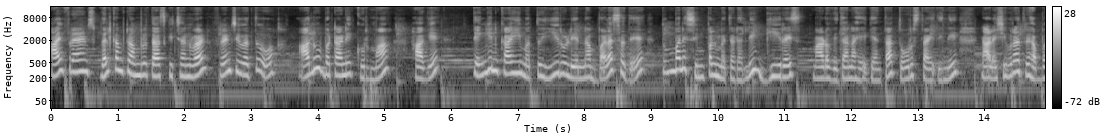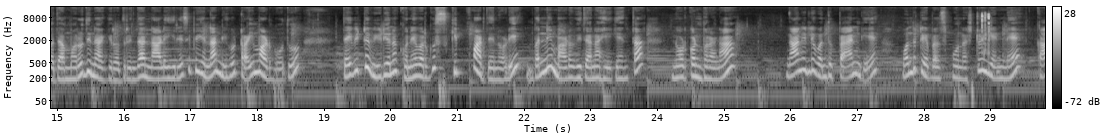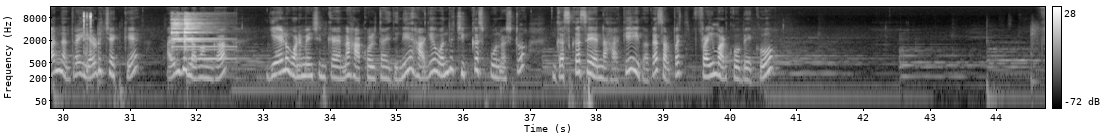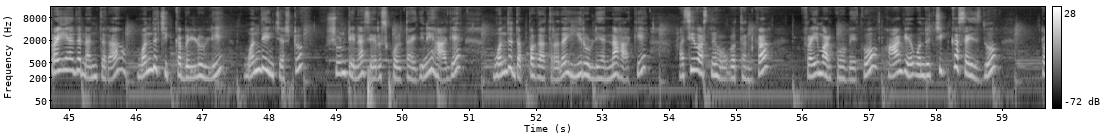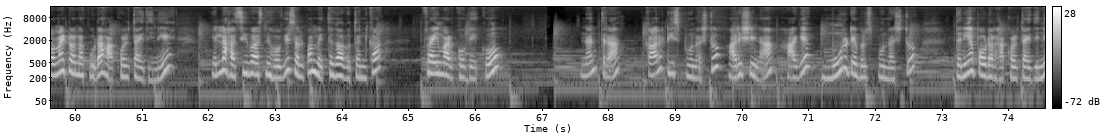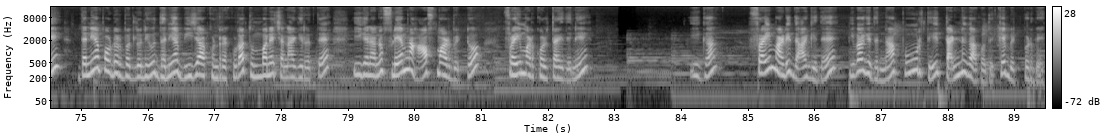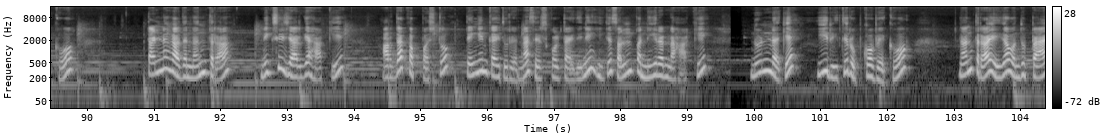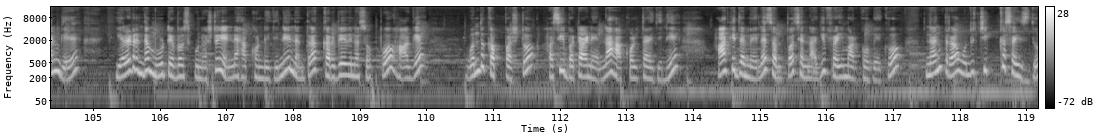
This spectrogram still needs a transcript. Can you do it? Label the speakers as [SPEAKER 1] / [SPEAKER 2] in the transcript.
[SPEAKER 1] Hi friends welcome to Amrutha's kitchen world friends ಇವತ್ತು ಆಲೂ ಬಟಾಣಿ ಕುರ್ಮಾ, ಹಾಗೆ ತೆಂಗಿನಕಾಯಿ ಮತ್ತು ಈರುಳ್ಳಿಯನ್ನು ಬಳಸದೆ ತುಂಬಾ ಸಿಂಪಲ್ ಮೆಥಡಲ್ಲಿ ಘೀ ರೈಸ್ ಮಾಡೋ ವಿಧಾನ ಹೇಗೆ ಅಂತ ತೋರಿಸ್ತಾ ಇದ್ದೀನಿ. ನಾಳೆ ಶಿವರಾತ್ರಿ ಹಬ್ಬದ ಮರುದಿನ ಆಗಿರೋದ್ರಿಂದ ನಾಳೆ ಈ ರೆಸಿಪಿಯನ್ನು ನೀವು ಟ್ರೈ ಮಾಡ್ಬೋದು. ದಯವಿಟ್ಟು ವಿಡಿಯೋನ ಕೊನೆವರೆಗೂ ಸ್ಕಿಪ್ ಮಾಡಿದೆ ನೋಡಿ. ಬನ್ನಿ ಮಾಡೋ ವಿಧಾನ ಹೇಗೆ ಅಂತ ನೋಡ್ಕೊಂಡು ಬರೋಣ. ನಾನಿಲ್ಲಿ ಒಂದು ಪ್ಯಾನ್ಗೆ ಒಂದು ಟೇಬಲ್ ಸ್ಪೂನಷ್ಟು ಎಣ್ಣೆ, ಕಾದ ನಂತರ ಎರಡು ಚಕ್ಕೆ, ಐದು ಲವಂಗ, ಏಳು ಒಣಮೆಣಸಿನ್ಕಾಯನ್ನು ಹಾಕ್ಕೊಳ್ತಾ ಇದ್ದೀನಿ. ಹಾಗೆ ಒಂದು ಚಿಕ್ಕ ಸ್ಪೂನಷ್ಟು ಗಸಗಸೆಯನ್ನು ಹಾಕಿ ಇವಾಗ ಸ್ವಲ್ಪ ಫ್ರೈ ಮಾಡ್ಕೋಬೇಕು. ಫ್ರೈ ಆದ ನಂತರ ಒಂದು ಚಿಕ್ಕ ಬೆಳ್ಳುಳ್ಳಿ, ಒಂದು ಇಂಚಷ್ಟು ಶುಂಠಿನ ಸೇರಿಸ್ಕೊಳ್ತಾ ಇದ್ದೀನಿ. ಹಾಗೆ ಒಂದು ದಪ್ಪ ಗಾತ್ರದ ಈರುಳ್ಳಿಯನ್ನು ಹಾಕಿ ಹಸಿ ವಾಸನೆ ಹೋಗೋ ತನಕ ಫ್ರೈ ಮಾಡ್ಕೋಬೇಕು. ಹಾಗೆ ಒಂದು ಚಿಕ್ಕ ಸೈಜ್ದು ಟೊಮೆಟೊನ ಕೂಡ ಹಾಕ್ಕೊಳ್ತಾ ಇದ್ದೀನಿ. ಎಲ್ಲ ಹಸಿ ವಾಸನೆ ಹೋಗಿ ಸ್ವಲ್ಪ ಮೆತ್ತಗಾಗೋ ತನಕ ಫ್ರೈ ಮಾಡ್ಕೋಬೇಕು. ನಂತರ ಕಾಲು ಟೀ ಸ್ಪೂನಷ್ಟು ಅರಿಶಿನ ಹಾಗೆ ಮೂರು ಟೇಬಲ್ ಸ್ಪೂನಷ್ಟು ಧನಿಯಾ ಪೌಡರ್ ಹಾಕ್ಕೊಳ್ತಾ ಇದ್ದೀನಿ. ಧನಿಯಾ ಪೌಡರ್ ಬದಲು ನೀವು ಧನಿಯಾ ಬೀಜ ಹಾಕ್ಕೊಂಡ್ರೆ ಕೂಡ ತುಂಬಾ ಚೆನ್ನಾಗಿರುತ್ತೆ. ಈಗ ನಾನು ಫ್ಲೇಮ್ನ ಆಫ್ ಮಾಡಿಬಿಟ್ಟು ಫ್ರೈ ಮಾಡ್ಕೊಳ್ತಾ ಇದ್ದೀನಿ. ಈಗ ಫ್ರೈ ಮಾಡಿದ್ದಾಗಿದೆ. ಇವಾಗ ಇದನ್ನು ಪೂರ್ತಿ ತಣ್ಣಗಾಗೋದಕ್ಕೆ ಬಿಟ್ಬಿಡಬೇಕು. ತಣ್ಣಗಾದ ನಂತರ ಮಿಕ್ಸಿ ಜಾರ್ಗೆ ಹಾಕಿ ಅರ್ಧ ಕಪ್ಪಷ್ಟು ತೆಂಗಿನಕಾಯಿ ತುರಿಯನ್ನು ಸೇರಿಸ್ಕೊಳ್ತಾ ಇದ್ದೀನಿ. ಹೀಗೆ ಸ್ವಲ್ಪ ನೀರನ್ನು ಹಾಕಿ ನುಣ್ಣಗೆ ಈ ರೀತಿ ರುಬ್ಕೋಬೇಕು. ನಂತರ ಈಗ ಒಂದು ಪ್ಯಾನ್ಗೆ ಎರಡರಿಂದ ಮೂರು ಟೇಬಲ್ ಸ್ಪೂನಷ್ಟು ಎಣ್ಣೆ ಹಾಕ್ಕೊಂಡಿದ್ದೀನಿ. ನಂತರ ಕರಿಬೇವಿನ ಸೊಪ್ಪು ಹಾಗೆ ಒಂದು ಕಪ್ಪಷ್ಟು ಹಸಿ ಬಟಾಣಿಯನ್ನು ಹಾಕ್ಕೊಳ್ತಾ ಇದ್ದೀನಿ. ಹಾಕಿದ ಮೇಲೆ ಸ್ವಲ್ಪ ಚೆನ್ನಾಗಿ ಫ್ರೈ ಮಾಡ್ಕೋಬೇಕು. ನಂತರ ಒಂದು ಚಿಕ್ಕ ಸೈಜ್ದು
